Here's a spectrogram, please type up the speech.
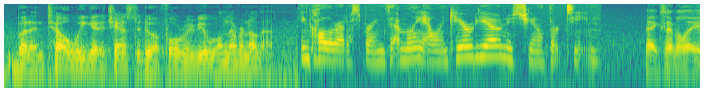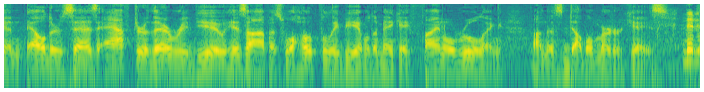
but until we get a chance to do a full review, we'll never know that. In Colorado Springs, Emily Allen, KRDO, News Channel 13. Thanks, Emily. And Elder says after their review, his office will hopefully be able to make a final ruling on this double murder case. The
